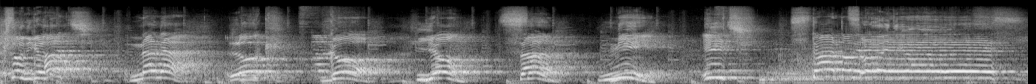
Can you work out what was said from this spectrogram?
クソ逃げろ7654321スタートです。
